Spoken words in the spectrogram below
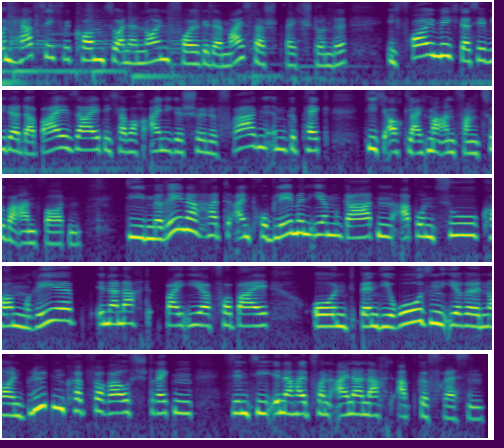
Und herzlich willkommen zu einer neuen Folge der Meistersprechstunde. Ich freue mich, dass ihr wieder dabei seid. Ich habe auch einige schöne Fragen im Gepäck, die ich auch gleich mal anfange zu beantworten. Die Merena hat ein Problem in ihrem Garten. Ab und zu kommen Rehe in der Nacht bei ihr vorbei. Und wenn die Rosen ihre neuen Blütenköpfe rausstrecken, sind sie innerhalb von einer Nacht abgefressen.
